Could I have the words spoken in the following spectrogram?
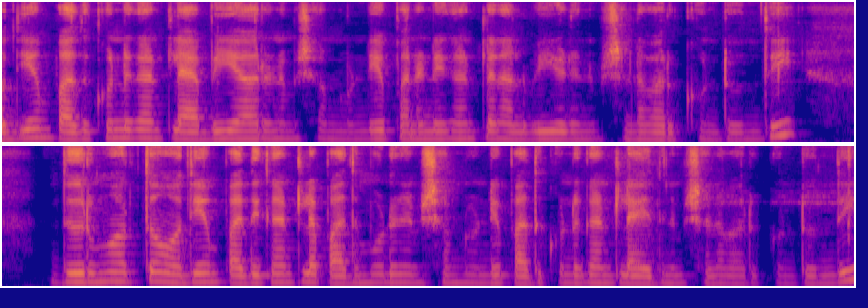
ఉదయం పదకొండు గంటల యాభై ఆరు నిమిషం నుండి పన్నెండు గంటల నలభై ఏడు నిమిషాల వరకు ఉంటుంది. దుర్ముహూర్తం ఉదయం పది గంటల పదమూడు నిమిషం నుండి పదకొండు గంటల ఐదు నిమిషాల వరకు ఉంటుంది.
